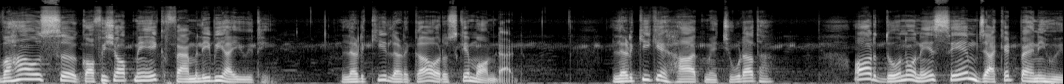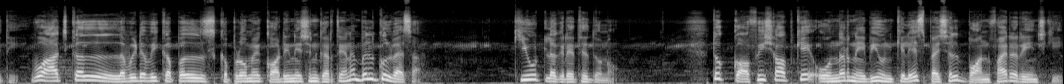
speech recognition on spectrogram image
वहाँ उस कॉफ़ी शॉप में एक फैमिली भी आई हुई थी, लड़की, लड़का और उसके मॉम डैड। लड़की के हाथ में चूड़ा था और दोनों ने सेम जैकेट पहनी हुई थी। वो आजकल लवी डवी कपल्स कपड़ों में कोऑर्डिनेशन करते हैं ना, बिल्कुल वैसा। क्यूट लग रहे थे दोनों। तो कॉफ़ी शॉप के ओनर ने भी उनके लिए स्पेशल बॉनफायर अरेंज की।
